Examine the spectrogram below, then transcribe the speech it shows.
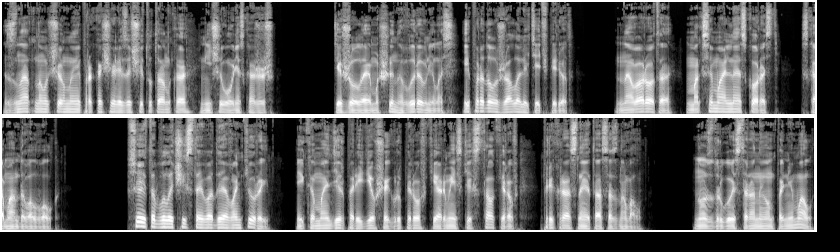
Знатно ученые прокачали защиту танка, ничего не скажешь. Тяжелая машина выровнялась и продолжала лететь вперед. «На ворота! Максимальная скорость!» — скомандовал Волк. Все это было чистой воды авантюрой, и командир поредевшей группировки армейских сталкеров прекрасно это осознавал. Но, с другой стороны, он понимал,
